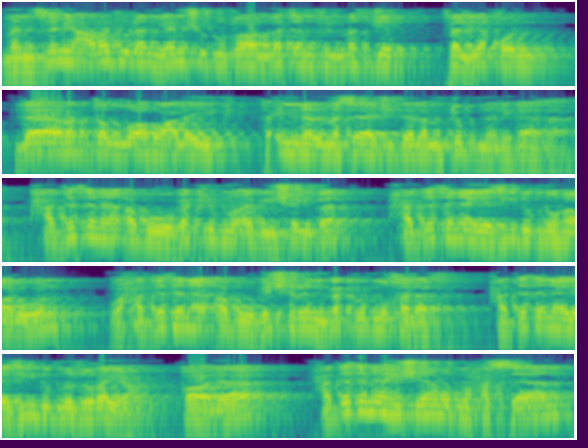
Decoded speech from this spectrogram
من سمع رجلا ينشد ضالة في المسجد فليقل لا رد الله عليك فإن المساجد لم تبن لهذا. حدثنا أبو بكر بن أبي شيبة حدثنا يزيد بن هارون وحدثنا أبو بشر بكر بن خلف حدثنا يزيد بن زريع قال حدثنا هشام بن حسان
